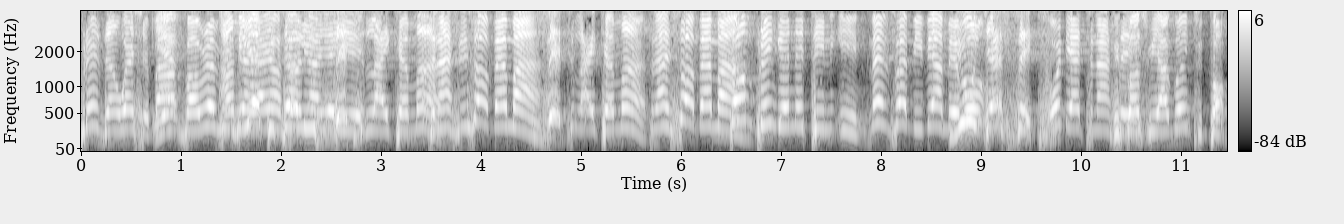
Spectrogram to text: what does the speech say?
praise and worship. I'm, I'm here to tell you, sit like a man. tena ase sɛ ɔbɛma Sit like a man. tena ase sɛ ɔbɛma Don't bring anything in. You just sit wodeɛ tena ase because we are going to talk.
